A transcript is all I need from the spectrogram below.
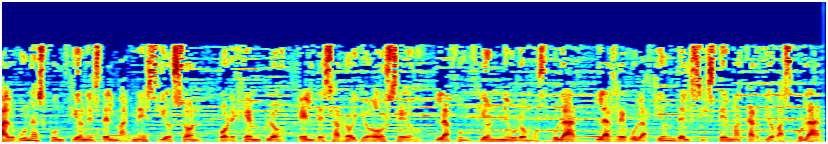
Algunas funciones del magnesio son, por ejemplo, el desarrollo óseo, la función neuromuscular, la regulación del sistema cardiovascular,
